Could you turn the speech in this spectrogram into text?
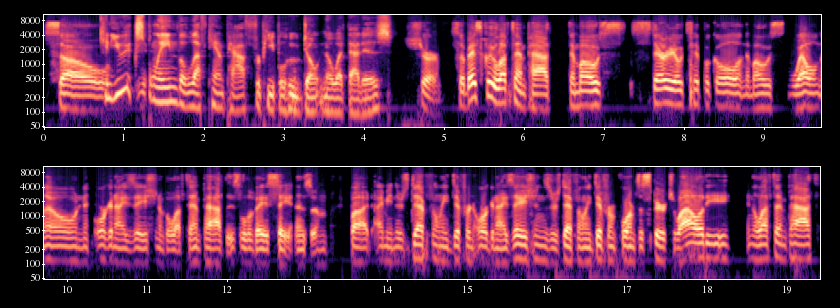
So, can you explain the left hand path for people who don't know what that is? Sure. So, basically, left hand path the most stereotypical and the most well-known organization of the left-hand path is LaVey Satanism. But I mean, there's definitely different organizations. There's definitely different forms of spirituality in the left-hand path.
